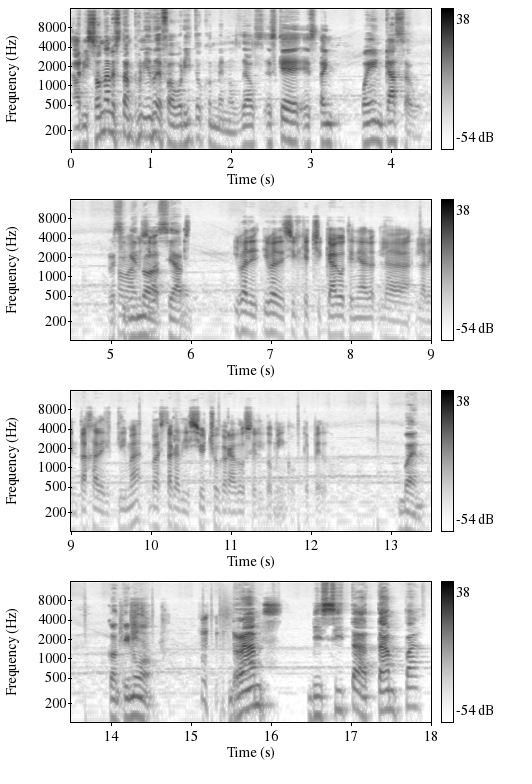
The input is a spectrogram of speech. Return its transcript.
Arizona lo están poniendo de favorito con menos 2. Es que está en, juega en casa, güey. Recibiendo mames, a Seattle. Iba, de- iba a decir que Chicago tenía la, la ventaja del clima. Va a estar a 18 grados el domingo. ¿Qué pedo? Bueno, continúo. Rams visita a Tampa,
